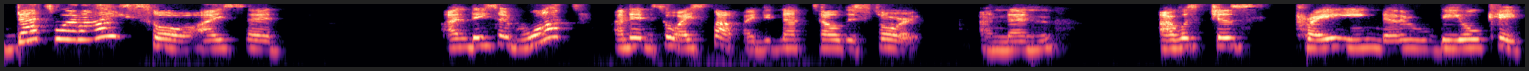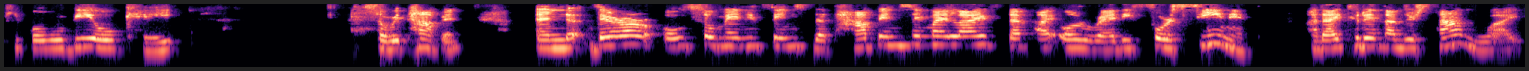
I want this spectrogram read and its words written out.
that's what I saw. I said, and they said, What? And then so I stopped. I did not tell the story. And then I was just praying that it will be okay. People will be okay. So it happened. And there are also many things that happens in my life that I already foreseen it. And I couldn't understand why.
